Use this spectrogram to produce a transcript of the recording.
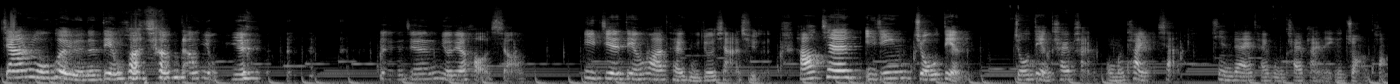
加入会员的电话相当踊跃，对，今天有点好笑，一接电话台股就下去了。好，现在已经九点，九点开盘，我们看一下。现在台股开盘的一个状况。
